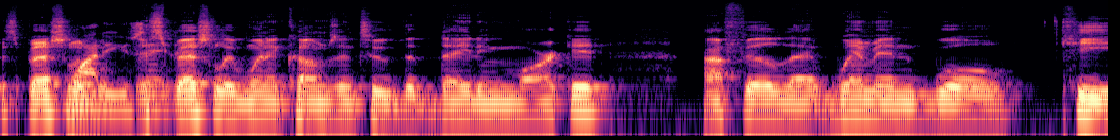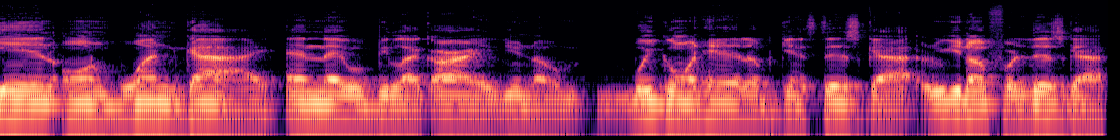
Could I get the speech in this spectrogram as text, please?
Especially especially that? when it comes into the dating market. I feel that women will key in on one guy and they will be like, all right, you know, we're going head up against this guy, you know, for this guy.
